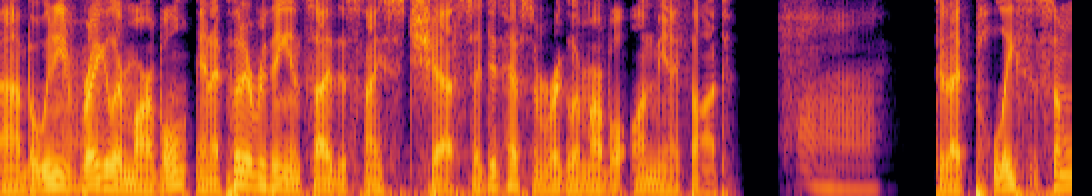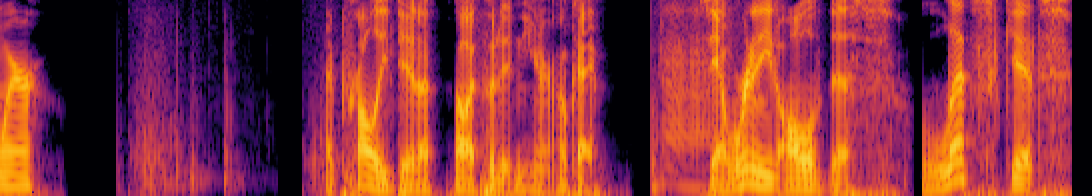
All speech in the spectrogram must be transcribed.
Uh, but we need regular marble, and I put everything inside this nice chest. I did have some regular marble on me, I thought. Did I place it somewhere? I probably did. I, oh, I put it in here. Okay. So yeah, we're going to need all of this. Let's get...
